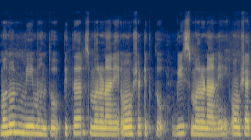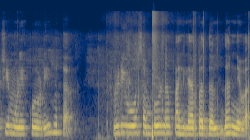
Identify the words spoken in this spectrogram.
म्हणून मी म्हणतो पितर स्मरणाने वंश टिकतो. विस्मरणाने वंशाची मुळे कोरडी होतात. व्हिडिओ संपूर्ण पाहिल्याबद्दल धन्यवाद.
